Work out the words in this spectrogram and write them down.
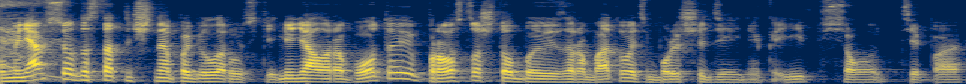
у меня все достаточно по-белорусски. Менял работы просто, чтобы зарабатывать больше денег. И все, типа...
